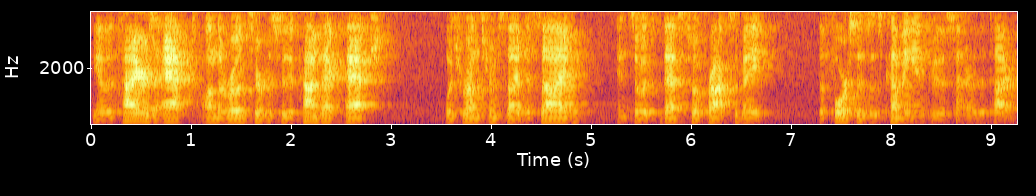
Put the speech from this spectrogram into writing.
you know, the tires act on the road surface through the contact patch, which runs from side to side, and so it's best to approximate the forces as coming in through the center of the tire.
